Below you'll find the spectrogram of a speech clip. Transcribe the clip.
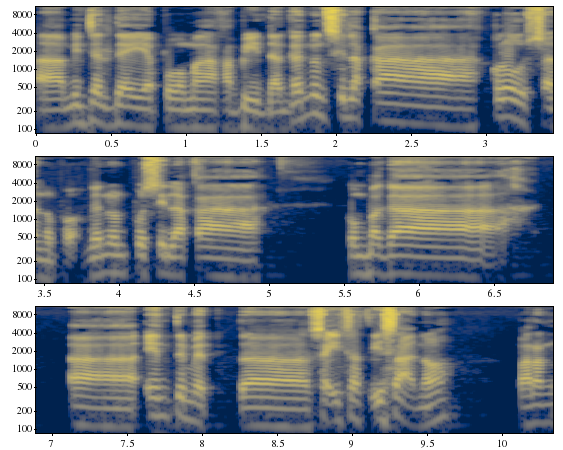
uh, Mijaldea po mga kabida. Ganun sila ka close ano po. Ganun po sila ka kumbaga ah, intimate ah, sa isa't isa no. Parang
